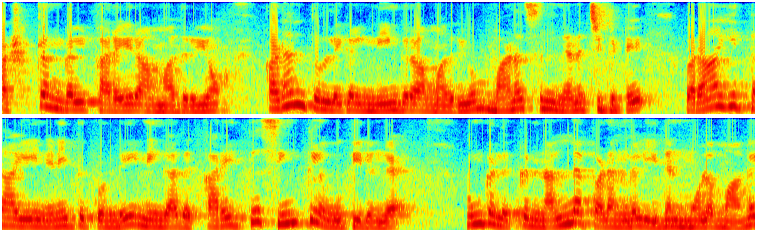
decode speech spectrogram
கஷ்டங்கள் கரையிற மாதிரியும் கடன் தொல்லைகள் நீங்கிற மாதிரியும் மனசில் நினைச்சுக்கிட்டு வராகி தாயை நினைத்து கொண்டே நீங்க அதை கரைத்து சிங்க்ல ஊத்திடுங்க. உங்களுக்கு நல்ல பலன்கள் இதன் மூலமாக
